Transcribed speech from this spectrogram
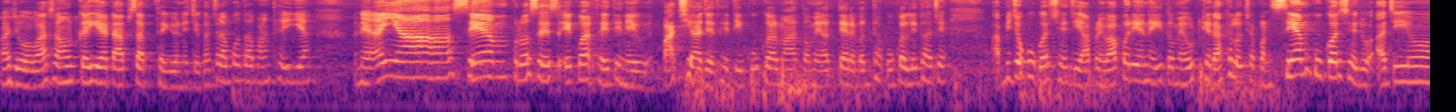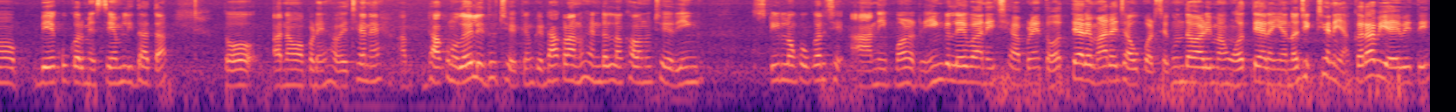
હજુ વાસણ ઉટકાઈ ગયા, ટાપ સાફ થઈ ગયો, નીચે કચરા પોતા પણ થઈ ગયા. અને અહીંયા સેમ પ્રોસેસ એકવાર થઈ હતી ને પાછી આજે થઈ હતી કુકરમાં. તો મેં અત્યારે બધા કુકર લીધા છે. આ બીજો કુકર છે જે આપણે વાપરીએ ને એ તો મેં ઉટકી રાખેલો છે, પણ સેમ કુકર છે જો. આજે બે કુકર મેં સેમ લીધા હતા. તો આનો આપણે હવે છે ને, આ ઢાંકણું લઈ લીધું છે, કેમ કે ઢાંકણાનું હેન્ડલ નખાવાનું છે રિંગ સ્ટીલનો કુકર છે. આની પણ રિંગ લેવાની છે આપણે. તો અત્યારે મારે જવું પડશે. ગુંદાવાડીમાં હું અત્યારે અહીંયા નજીક છે ને, અહીંયા કરાવી આવી હતી.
